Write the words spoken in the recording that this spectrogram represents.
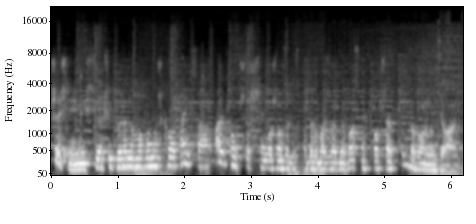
Wcześniej mieściła się tu renomowana szkoła tańca, ale tą przestrzeń można zagospodarować wedle własnych potrzeb lub dowolną działalność.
